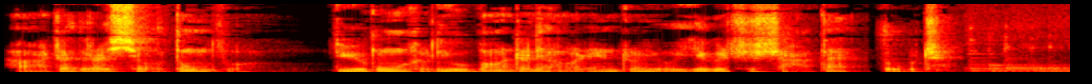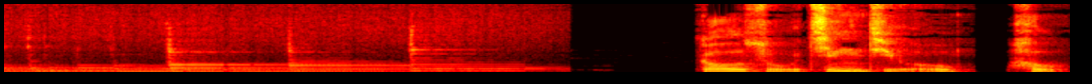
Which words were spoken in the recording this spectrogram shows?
啊，这点小动作。吕公和刘邦这两个人中有一个是傻蛋都不成。高祖敬酒后，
